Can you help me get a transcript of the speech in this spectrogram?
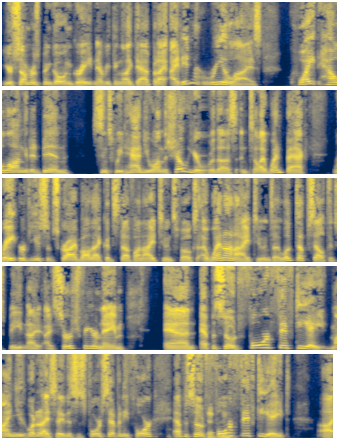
your summer's been going great and everything like that, but I, I didn't realize quite how long it had been since we'd had you on the show here with us until I went back, rate, review, subscribe, all that good stuff on iTunes, folks. I went on iTunes, I looked up Celtics Beat and I, I searched for your name and episode 458, mind you, what did I say? This is 474, episode mm-hmm. 458 uh,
